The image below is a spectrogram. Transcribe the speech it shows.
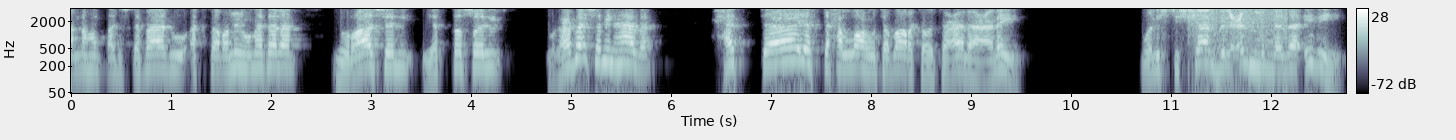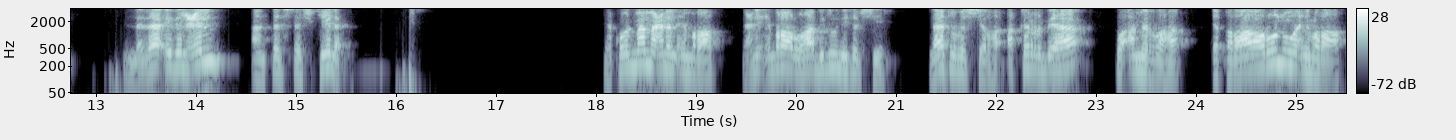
أنهم قد استفادوا أكثر منه مثلا يراسل يتصل ولا بأس من هذا. حتى يفتح الله تبارك وتعالى عليه. والاستشكال في العلم من لذائذه من لذائذ العلم أن تستشكله. يقول ما معنى الإمرار؟ يعني إمرارها بدون تفسير. لا تفسرها. أقر بها وأمرها. إقرار وإمرار.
